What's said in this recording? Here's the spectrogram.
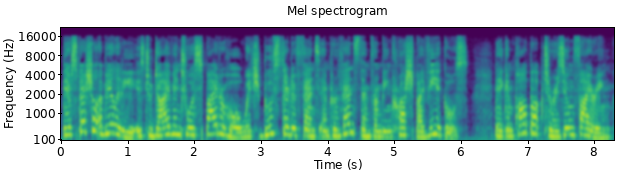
Their special ability is to dive into a spider hole which boosts their defense and prevents them from being crushed by vehicles. They can pop up to resume firing.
